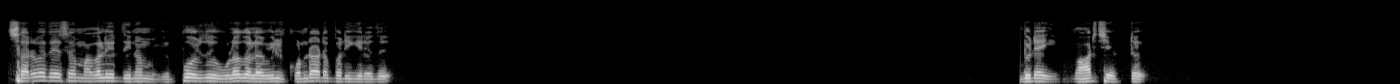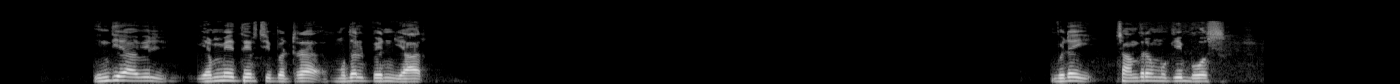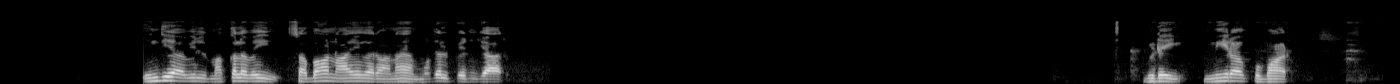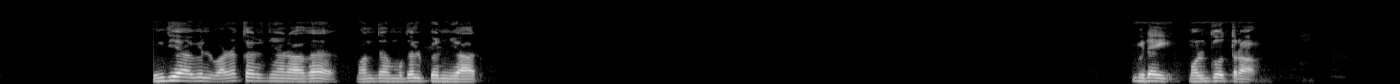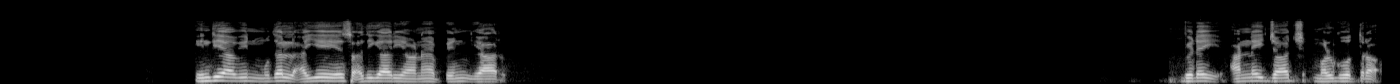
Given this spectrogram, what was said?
சர்வதேச மகளிர் தினம் எப்பொழுது உலகளவில் கொண்டாடப்படுகிறது? விடை மார்ச் எட்டு. இந்தியாவில் எம். ஏ. தேர்ச்சி பெற்ற முதல் பெண் யார்? விடை சந்திரமுகி போஸ். இந்தியாவில் மக்களவை சபாநாயகரான முதல் பெண் யார்? விடை மீரா குமார். இந்தியாவில் வழக்கறிஞராக வந்த முதல் பெண் யார்? விடை மல்கோத்ரா. இந்தியாவின் முதல் ஐ.ஏ.எஸ். அதிகாரியான பெண் யார்? விடை அன்னை ஜார்ஜ் மல்கோத்ரா.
